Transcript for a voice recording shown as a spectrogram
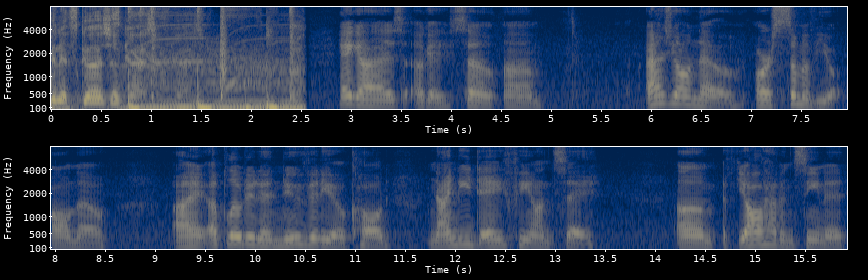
an excursion. Hey guys, okay, so, um, as y'all know, or some of you all know, I uploaded a new video called 90 Day Fiancé. Um, if y'all haven't seen it,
